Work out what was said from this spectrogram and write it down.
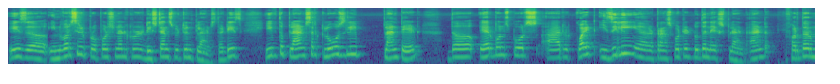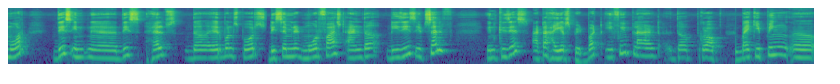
is uh, inversely proportional to the distance between plants. That is if the plants are closely planted the airborne spores are quite easily uh, transported to the next plant. And furthermore this in uh, this helps the airborne spores disseminate more fast and the disease itself increases at a higher speed. But if we plant the crop by keeping uh,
